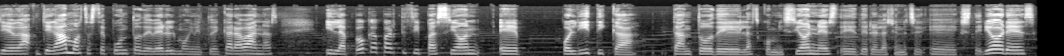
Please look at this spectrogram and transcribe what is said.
llegamos hasta este punto de ver el movimiento de caravanas y la poca participación eh, política tanto de las comisiones eh, de relaciones eh, exteriores,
